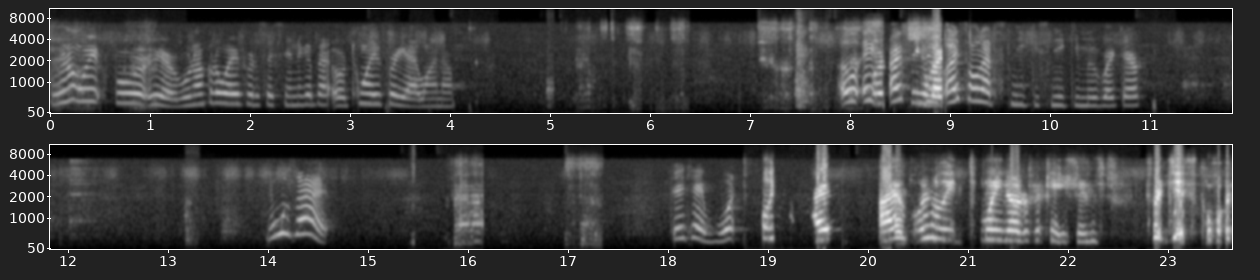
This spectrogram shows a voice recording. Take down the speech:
We're gonna wait for here. We're not gonna wait for the 16 to get back or 23. Yeah, line up. Oh, hey, I saw, like- I saw that sneaky, sneaky move right there. What was that? JK, what? I I have literally 20 notifications for Discord.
